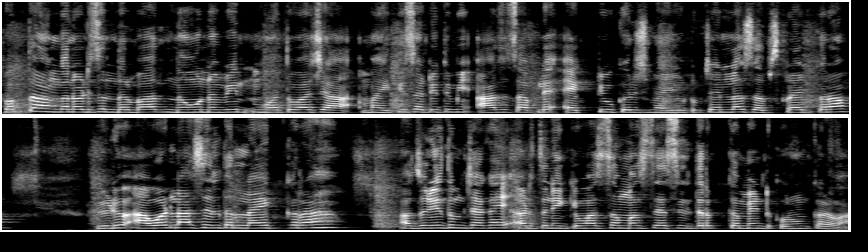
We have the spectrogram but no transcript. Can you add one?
फक्त अंगणवाडी संदर्भात नवनवीन महत्त्वाच्या माहितीसाठी तुम्ही आजच आपल्या ॲक्टिव्ह करिश्मा यूट्यूब चॅनलला सबस्क्राईब करा. व्हिडिओ आवडला असेल तर लाईक करा. अजूनही तुमच्या काही अडचणी किंवा समस्या असेल तर कमेंट करून कळवा.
